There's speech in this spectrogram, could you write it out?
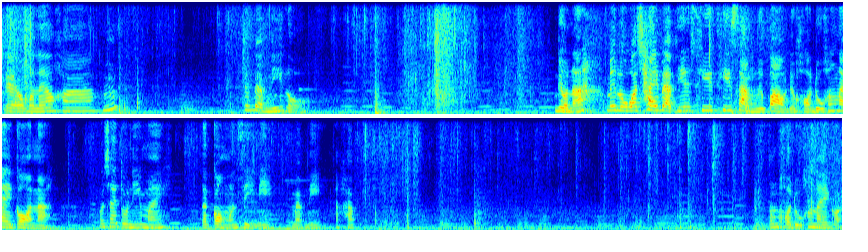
แกะออกมาแล้วครับ เป็นแบบนี้เหรอ เดี๋ยวนะ ไม่รู้ว่าใช่แบบที่ที่ที่สั่งหรือเปล่า เดี๋ยวขอดูข้างในก่อนนะว่าใช่ตัวนี้ไหม แต่กล่องมันสีนี้แบบนี้นะครับ ต้องขอดูข้างในก่อน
